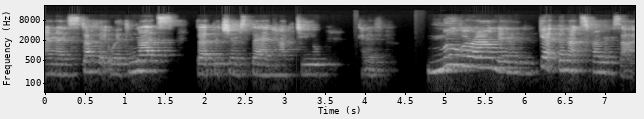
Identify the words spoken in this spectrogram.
and then stuff it with nuts that the chimps then have to kind of move around and get the nuts from inside.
